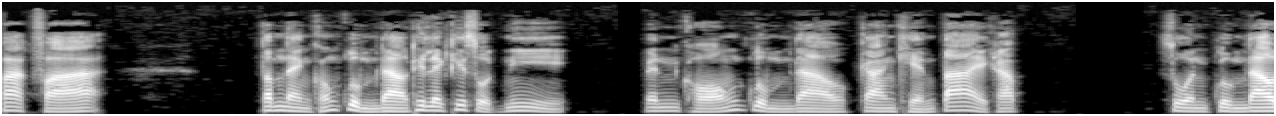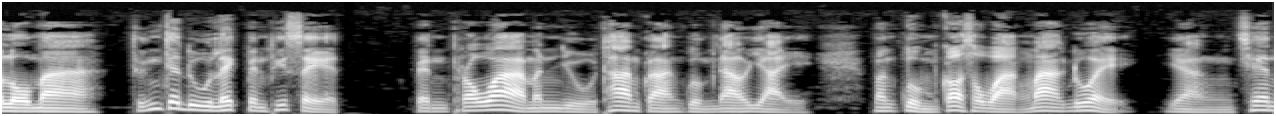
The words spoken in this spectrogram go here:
ฟากฟ้า ตำแหน่งของกลุ่มดาวที่เล็กที่สุดนี่ เป็นของกลุ่มดาวกลางเขนใต้ครับ ส่วนกลุ่มดาวโลมาถึงจะดูเล็กเป็นพิเศษ เป็นเพราะว่ามันอยู่ท่ามกลางกลุ่มดาวใหญ่ บางกลุ่มก็สว่างมากด้วย อย่างเช่น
